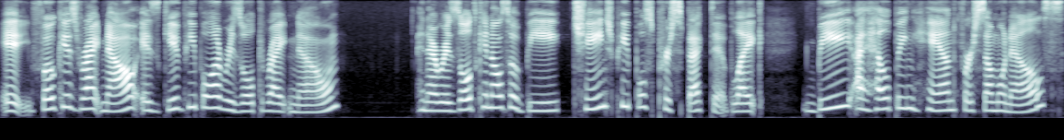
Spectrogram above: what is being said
It focus right now is give people a result right now. And a result can also be change people's perspective, like be a helping hand for someone else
